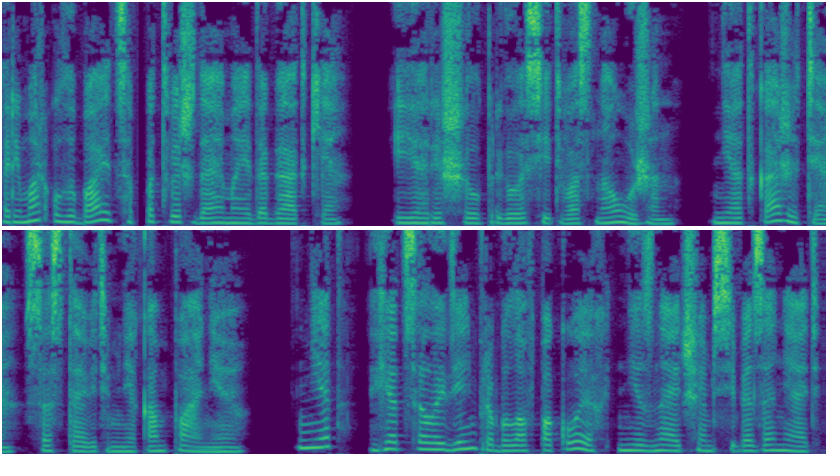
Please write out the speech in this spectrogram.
Римар улыбается, подтверждая мои догадки. И я решил пригласить вас на ужин. Не откажете составить мне компанию? Нет, я целый день пробыла в покоях, не зная, чем себя занять,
